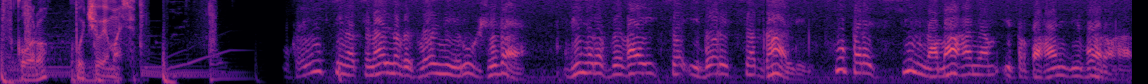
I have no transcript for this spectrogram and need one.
Скоро почуємось. Український національно-визвольний рух живе. Він розвивається і бореться далі, Супереч всім намаганням і пропаганді ворога.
